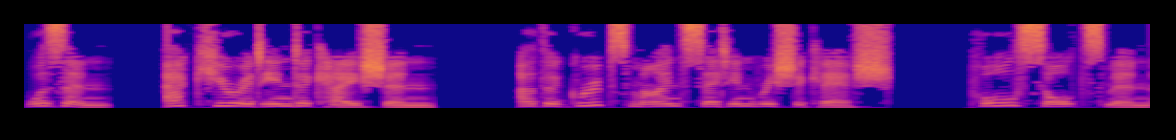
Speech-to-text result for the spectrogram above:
was an accurate indication of the group's mindset in Rishikesh. Paul Saltzman,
